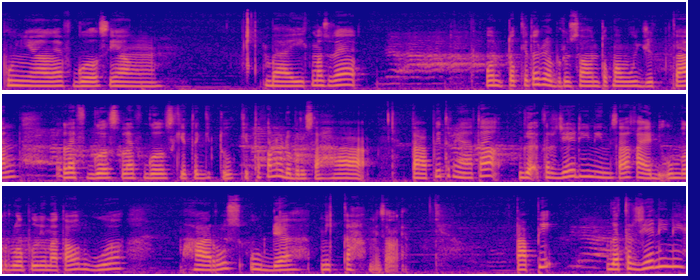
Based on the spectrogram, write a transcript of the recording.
punya life goals yang baik. Maksudnya untuk kita udah berusaha untuk mewujudkan life goals life goals kita gitu kita kan udah berusaha. Tapi ternyata nggak terjadi nih. Misalnya kayak di umur 25 tahun gue harus udah nikah misalnya. Tapi nggak terjadi nih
